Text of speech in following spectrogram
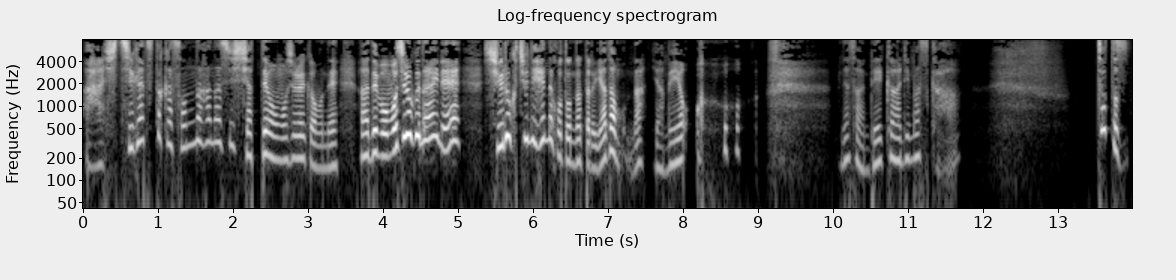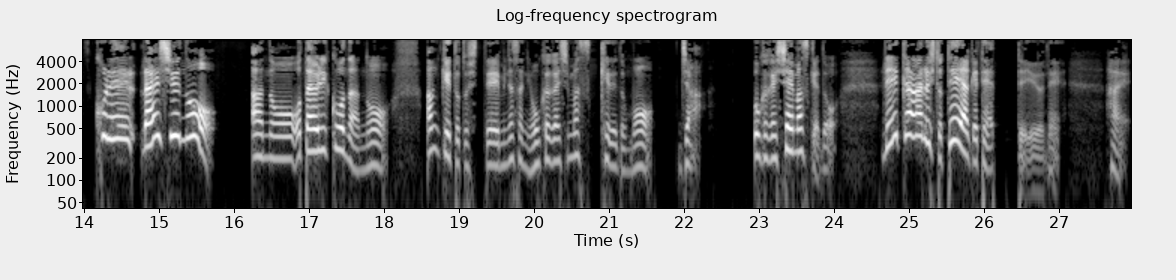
ああ、7月とかそんな話しちゃっても面白いかもね。ああ、でも面白くないね。収録中に変なことになったら嫌だもんな。やめよう。皆さん、霊感ありますか？ちょっと、これ、来週の、あの、お便りコーナーのアンケートとして皆さんにお伺いしますけれども、じゃあ、お伺いしちゃいますけど、霊感ある人手挙げてっていうね、はい、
